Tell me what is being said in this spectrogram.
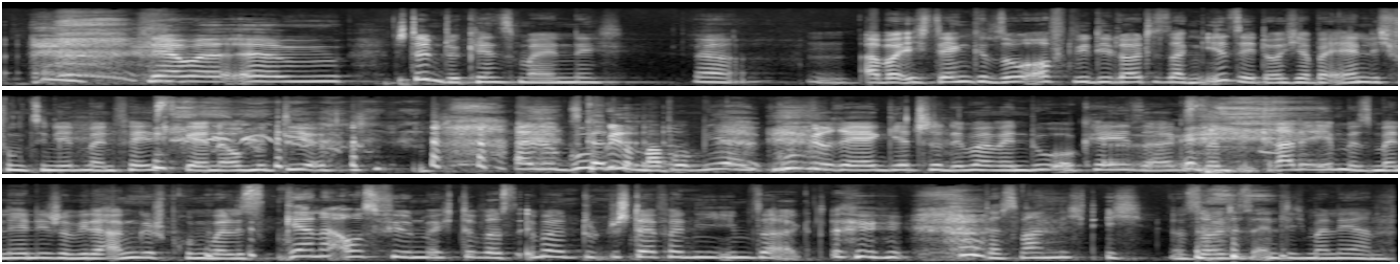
nee, aber ähm, stimmt, du kennst meinen nicht. Ja. Aber ich denke, so oft wie die Leute sagen, ihr seht euch aber ähnlich, funktioniert mein Facescan auch mit dir. Also Google, mal probieren. Google reagiert schon immer, wenn du okay sagst. Dann, gerade eben ist mein Handy schon wieder angesprungen, weil es gerne ausführen möchte, was immer du, Stefanie ihm sagt. Das war nicht ich. Das sollte es endlich mal lernen.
